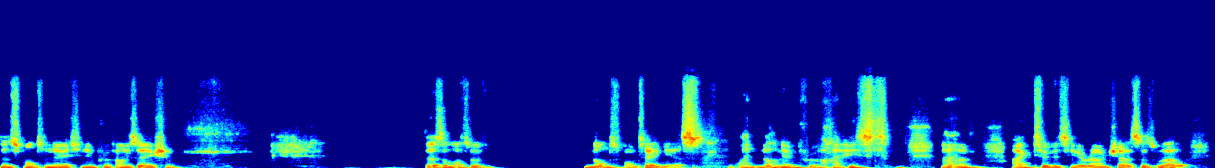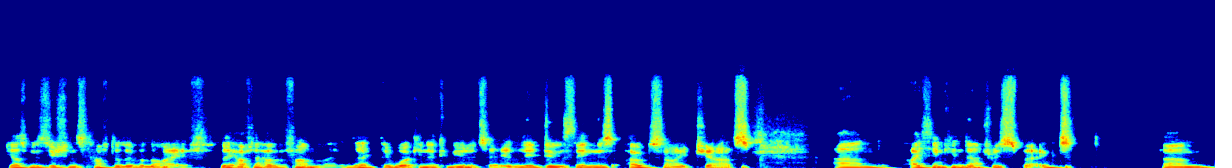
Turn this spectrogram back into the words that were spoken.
than spontaneity and improvisation. There's a lot of non spontaneous and non improvised um, activity around jazz as well. Jazz musicians have to live a life, they have to have a family, they, they work in a community, they do things outside jazz. And I think in that respect, um,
